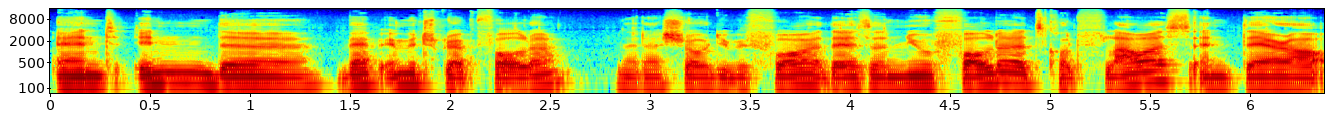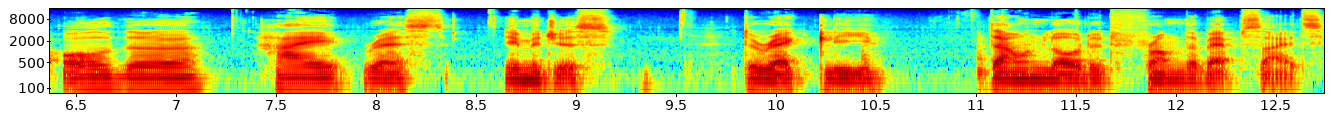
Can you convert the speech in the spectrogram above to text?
And in the web image grab folder that I showed you before, there's a new folder, it's called flowers and there are all the high res images directly downloaded from the websites.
